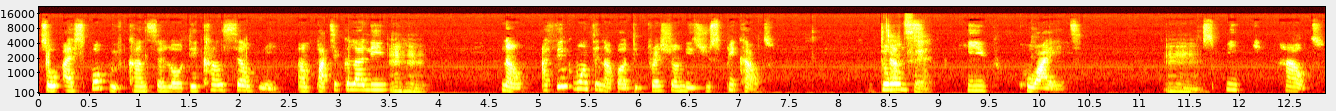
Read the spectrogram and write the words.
So I spoke with counselor, they counseled me, and particularly Mhm. now, I think one thing about depression is you speak out. Don't keep quiet. Mm. Speak out.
